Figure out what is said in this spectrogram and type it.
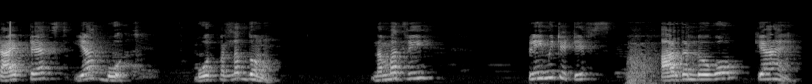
type text या बोथ बोथ मतलब दोनों. Number three primitives are the Logo क्या है?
